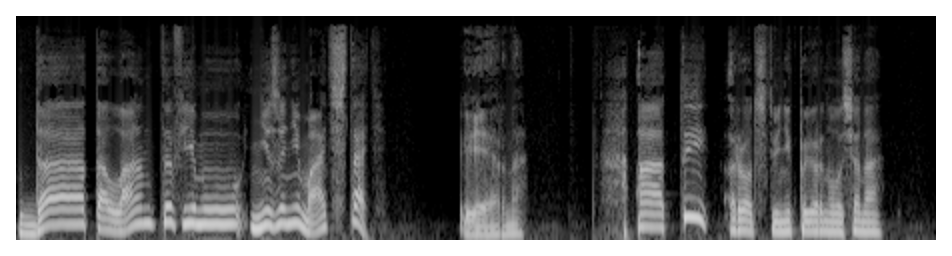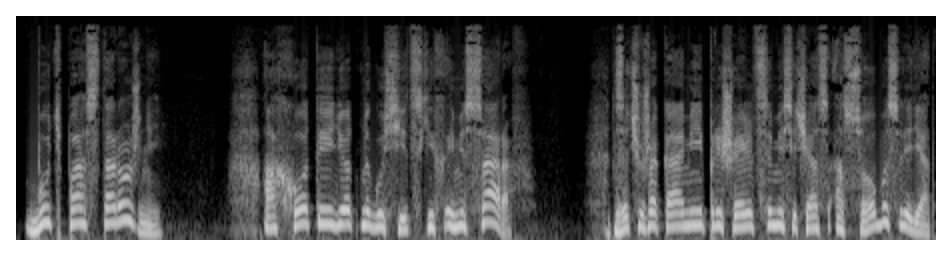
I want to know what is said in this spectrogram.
«Да, талантов ему не занимать стать». «Верно». «А ты, родственник», — повернулась она, — «будь поосторожней. Охота идет на гуситских эмиссаров». За чужаками и пришельцами сейчас особо следят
